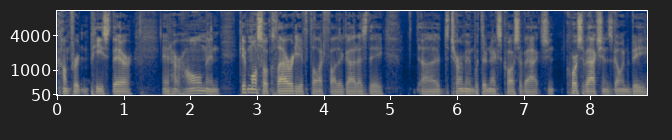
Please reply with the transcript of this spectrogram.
comfort and peace there in her home and give them also clarity of thought, Father God, as they uh, determine what their next course of action course of action is going to be.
